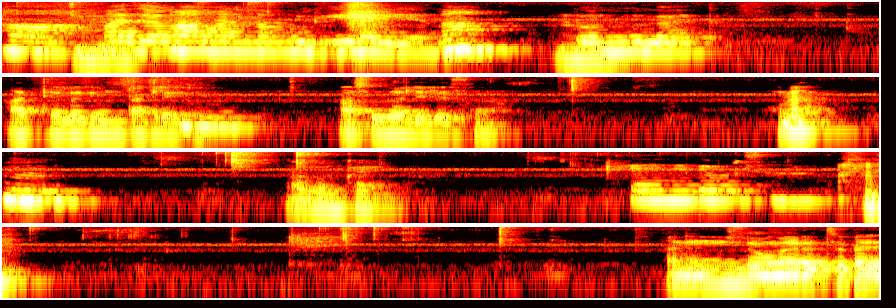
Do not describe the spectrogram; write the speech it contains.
हां हम्म. माझ्या मामांना मुलगी नाही आहे ना. दोन हम्म. मुलं आहेत. आत्याला देऊन टाकलेली. हम्म. असं झालेलं असं है ना? हम्म. अजून काय? काही नाही तेवढं सांग आणि लव्ह मॅरेजचं काय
